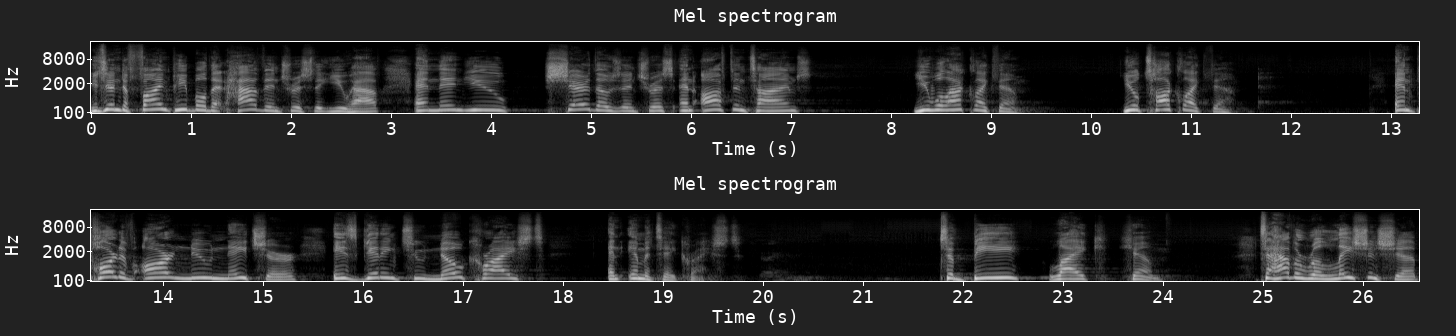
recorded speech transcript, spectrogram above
You tend to find people that have interests that you have, and then you share those interests, and oftentimes you will act like them. You'll talk like them. And part of our new nature is getting to know Christ and imitate Christ. To be like Him, to have a relationship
